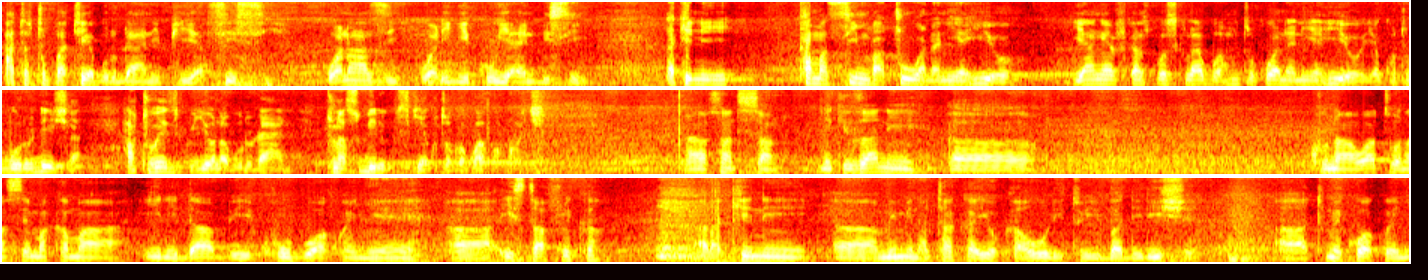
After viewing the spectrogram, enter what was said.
atatupatia burudani pia sisi wanazi wa ligi kuu ya NBC, lakini kama Simba tu wana nia hiyo, Young African Sports Club hamtokuwa na nia hiyo ya kutuburudisha, hatuwezi kuiona burudani. Tunasubiri kusikia kutoka kwako kocha. Asante sana. Nikidhani uh, kuna watu wanasema kama hii ni dabi kubwa kwenye uh, East Africa, lakini uh, mimi nataka hiyo kauli tuibadilishe. Uh, tumekuwa kwenye,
